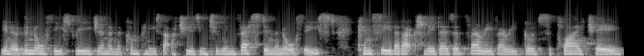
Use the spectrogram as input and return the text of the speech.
you know the northeast region and the companies that are choosing to invest in the northeast can see that actually there's a very very good supply chain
